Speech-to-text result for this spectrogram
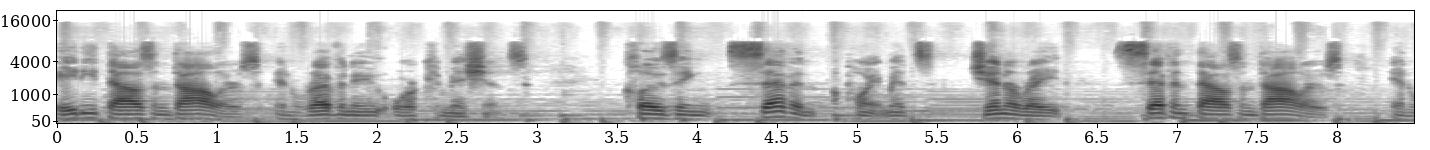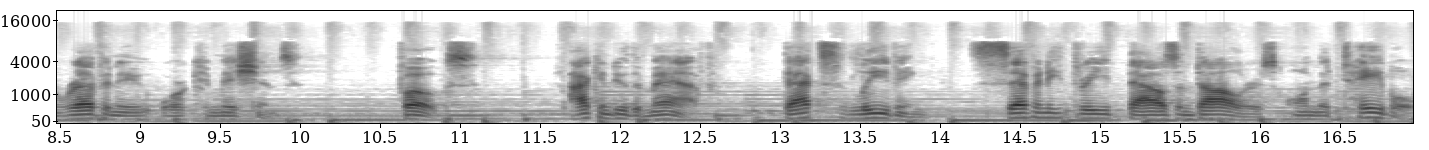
$80,000 in revenue or commissions. Closing 7 appointments generate $7,000 in revenue or commissions. Folks, I can do the math. That's leaving $73,000 on the table,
